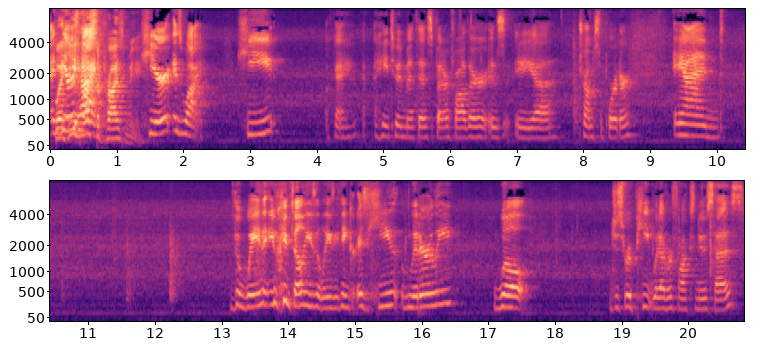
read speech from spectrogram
And but he here's has why. surprised me. Here is why. He, okay, I hate to admit this, but our father is a uh, Trump supporter. And the way that you can tell he's a lazy thinker is he literally will just repeat whatever Fox News says.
